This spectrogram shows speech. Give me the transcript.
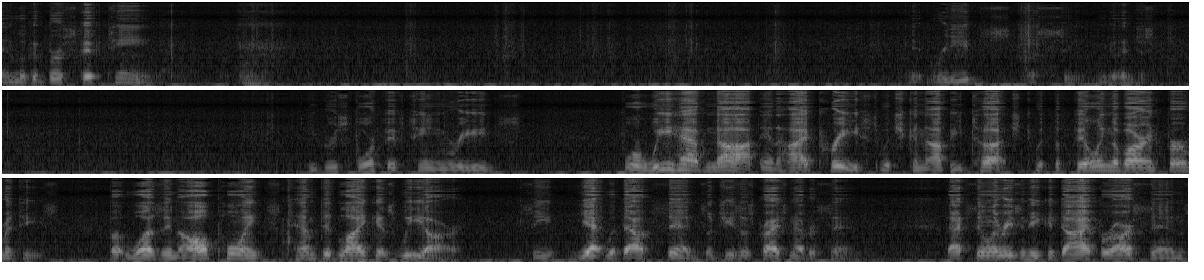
And look at verse 15. It reads, let's see, let me go ahead and just Hebrews 4:15 reads, For we have not an high priest which cannot be touched with the filling of our infirmities, but was in all points tempted like as we are, See? Yet without sin. So Jesus Christ never sinned. That's the only reason he could die for our sins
